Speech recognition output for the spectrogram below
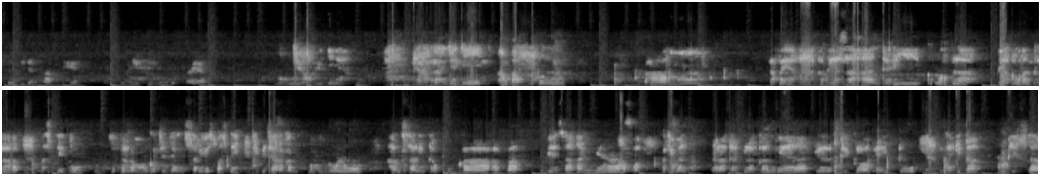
Dan tidak sakit seperti itu menurut saya. Nunggu yang lainnya uh, jadi apa pun bagaimana latar belakangnya di, di keluarga itu sehingga kita bisa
